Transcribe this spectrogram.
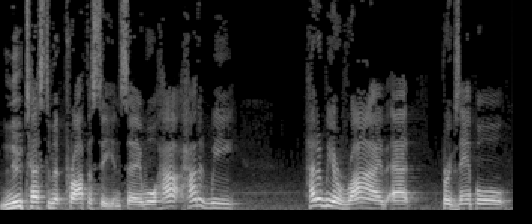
New Testament prophecy and say, well, how, how did we how did we arrive at, for example,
